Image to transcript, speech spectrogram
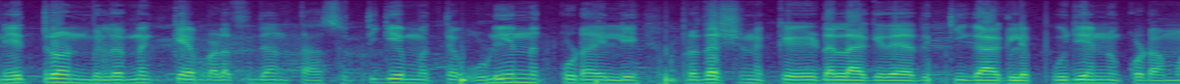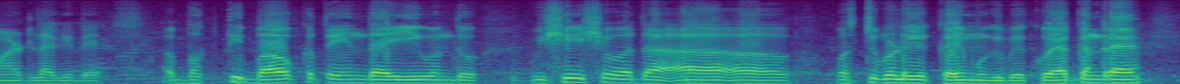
ನೇತ್ರೋನ್ಮಿಲನಕ್ಕೆ ಬಳಸಿದಂತಹ ಸುತ್ತಿಗೆ ಮತ್ತು ಉಳಿಯನ್ನು ಕೂಡ ಇಲ್ಲಿ ಪ್ರದರ್ಶನಕ್ಕೆ ಇಡಲಾಗಿದೆ. ಅದಕ್ಕೀಗಾಗಲೇ ಪೂಜೆಯನ್ನು ಕೂಡ ಮಾಡಲಾಗಿದೆ. ಭಕ್ತಿ ಭಾವುಕತೆಯಿಂದ ಈ ಒಂದು ವಿಶೇಷವಾದ ವಸ್ತುಗಳಿಗೆ ಕೈ ಮುಗಿಬೇಕು. ಯಾಕಂದರೆ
